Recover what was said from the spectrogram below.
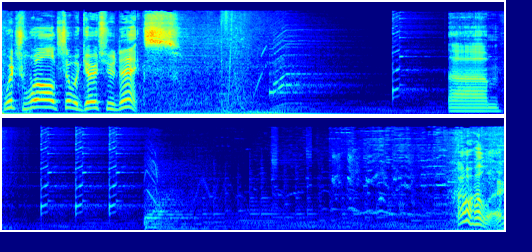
Which world shall we go to next? Um. Oh, hello.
